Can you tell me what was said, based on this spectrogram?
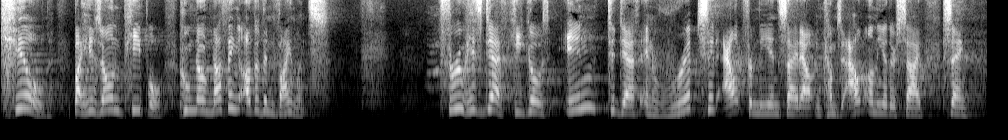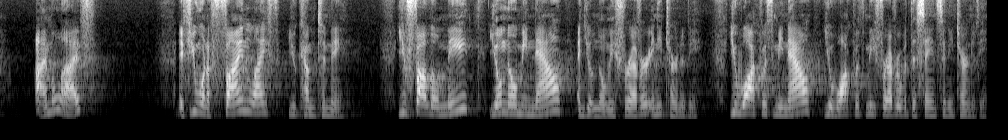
killed by his own people who know nothing other than violence. Through his death, he goes into death and rips it out from the inside out and comes out on the other side saying, I'm alive. If you want to find life, you come to me. You follow me, you'll know me now, and you'll know me forever in eternity. You walk with me now, you'll walk with me forever with the saints in eternity.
